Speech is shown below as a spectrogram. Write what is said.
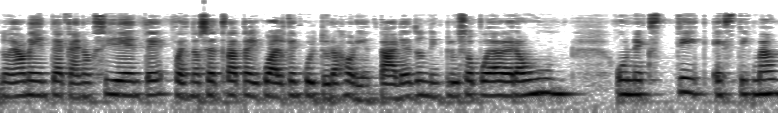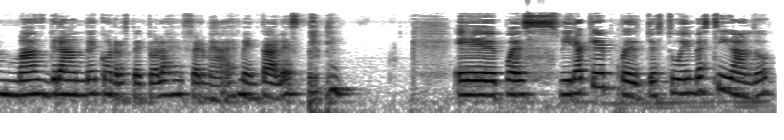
nuevamente acá en Occidente, pues no se trata igual que en culturas orientales, donde incluso puede haber aún un estigma más grande con respecto a las enfermedades mentales. Eh, pues mira que pues yo estuve investigando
